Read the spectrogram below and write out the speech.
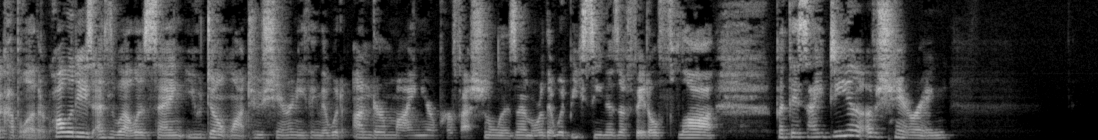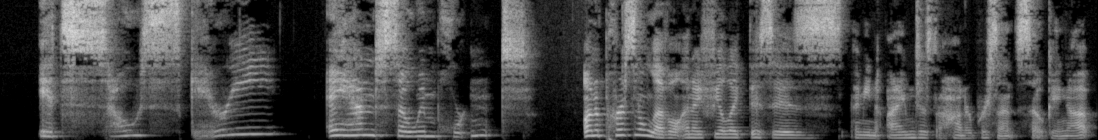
a couple other qualities, as well as saying you don't want to share anything that would undermine your professionalism or that would be seen as a fatal flaw. But this idea of sharing, it's so scary and so important on a personal level. And I feel like this is, I mean, I'm just 100% soaking up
